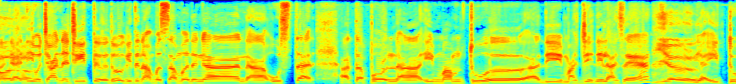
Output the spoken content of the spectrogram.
Oh, jadi macam mana cerita tu kita nak bersama dengan uh, ustaz ataupun uh, imam tua uh, di masjid ni lah saya eh. Ya. Iaitu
